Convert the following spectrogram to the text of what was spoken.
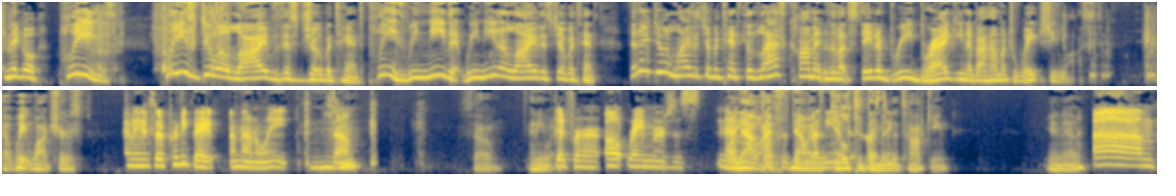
and they go, "Please, please do a live this Joe Betance. Please, we need it. We need a live this Joe Betance." Then I do a live this Joe Betance. The last comment is about State of Bree bragging about how much weight she lost at Weight Watchers. I mean, it's a pretty great amount of weight. So Mhm. So anyway, good for her. Oh, Raymer's is now. well, now I've guilted now I've guilted them into talking. You know, Um.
